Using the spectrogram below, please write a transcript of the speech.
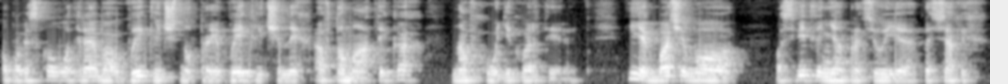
обов'язково треба виключно при виключених автоматиках на вході квартири. І як бачимо, освітлення працює без всяких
